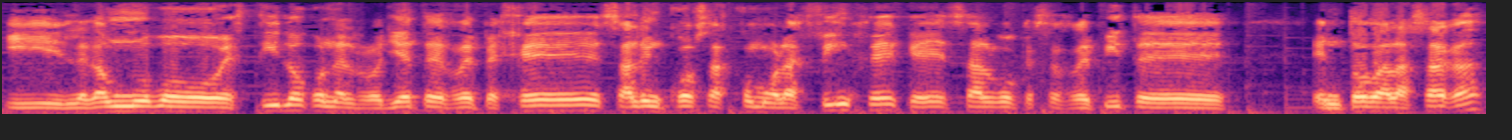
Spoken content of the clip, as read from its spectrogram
y le da un nuevo estilo con el rollete RPG, salen cosas como la Esfinge, que es algo que se repite en toda la saga,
